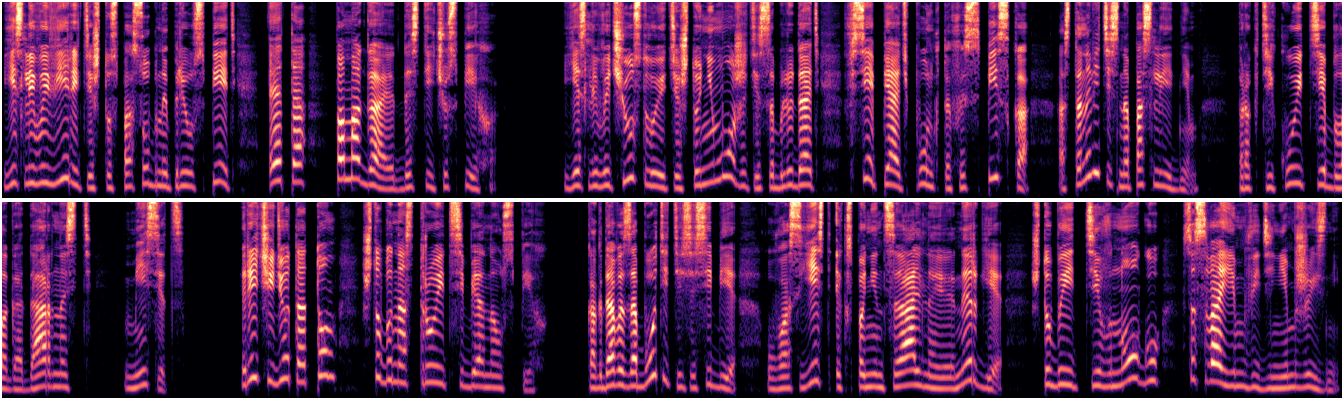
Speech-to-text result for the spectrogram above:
Если вы верите, что способны преуспеть, это помогает достичь успеха. Если вы чувствуете, что не можете соблюдать все пять пунктов из списка, остановитесь на последнем. Практикуйте благодарность месяц. Речь идет о том, чтобы настроить себя на успех. Когда вы заботитесь о себе, у вас есть экспоненциальная энергия, чтобы идти в ногу со своим видением жизни.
